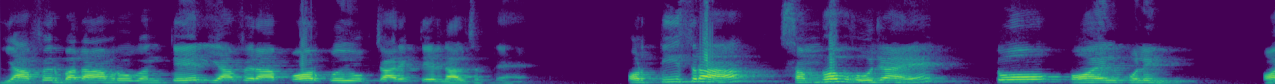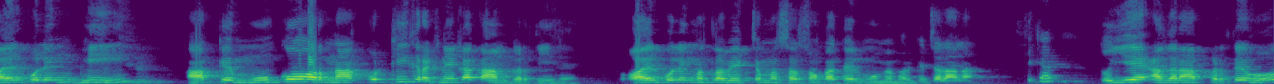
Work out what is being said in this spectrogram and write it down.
या फिर बादाम, रोगन तेल, या फिर आप और कोई औपचारिक तेल डाल सकते हैं। और तीसरा, संभव हो जाए तो ऑयल पुलिंग ऑयल पुलिंग भी आपके मुँह को और नाक को ठीक रखने का काम करती है। ऑयल पुलिंग मतलब एक चम्मच सरसों का तेल मुँह में भर के चलाना, ठीक है? तो ये अगर आप करते हो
